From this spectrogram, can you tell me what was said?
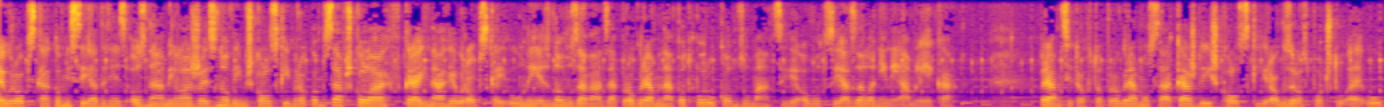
Európska komisia dnes oznámila, že s novým školským rokom sa v školách v krajinách Európskej únie znovu zavádza program na podporu konzumácie ovocia, zeleniny a mlieka. V rámci tohto programu sa každý školský rok z rozpočtu EÚ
